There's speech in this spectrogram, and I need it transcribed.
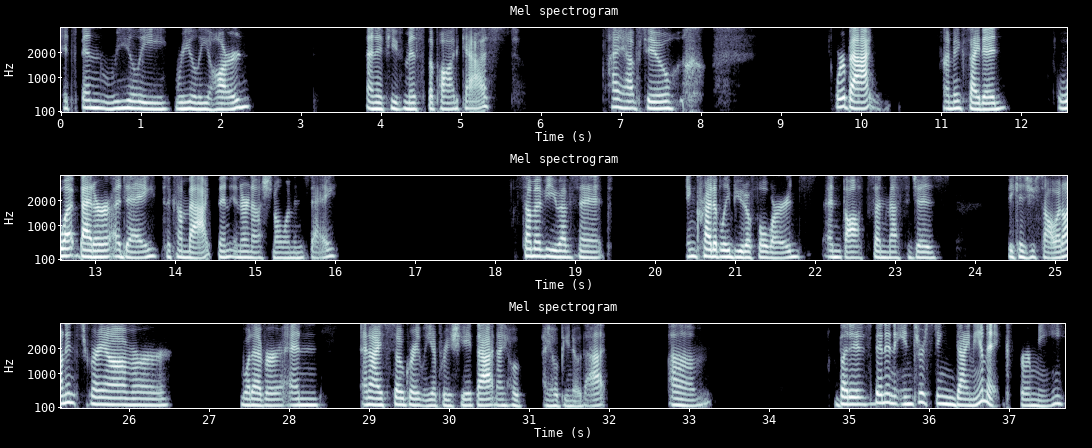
it's been really, really hard. And if you've missed the podcast, I have to. We're back. I'm excited. What better a day to come back than International Women's Day? Some of you have sent incredibly beautiful words and thoughts and messages because you saw it on Instagram or whatever and and I so greatly appreciate that and I hope I hope you know that. Um but it's been an interesting dynamic for me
